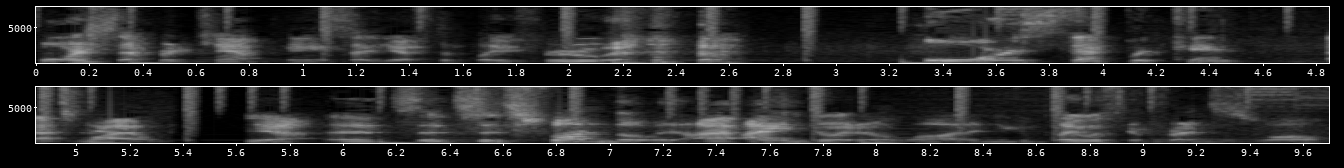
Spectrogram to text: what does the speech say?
four separate campaigns that you have to play through. Four separate camp. That's wild. yeah, it's it's it's fun though. I, I enjoyed it a lot, and you can play with your friends as well.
